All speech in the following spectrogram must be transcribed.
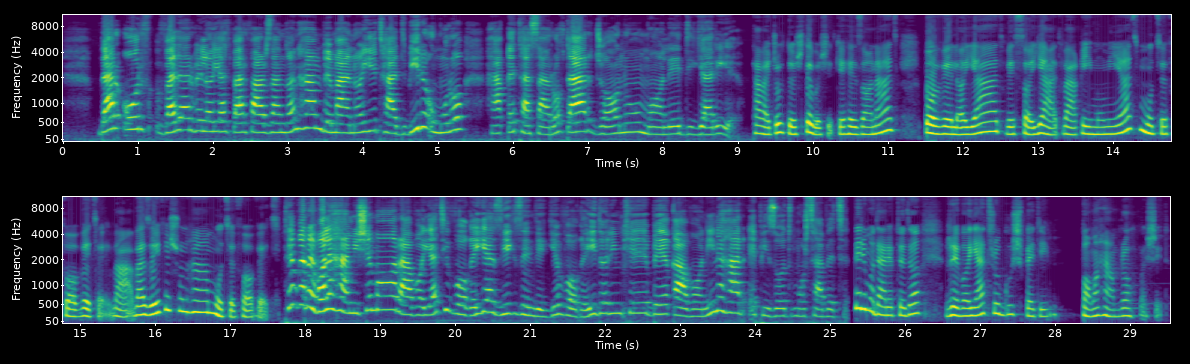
در عرف و در ولایت بر فرزندان هم به معنای تدبیر امور و حق تصرف در جان و مال دیگریه. توجه داشته باشید که هزانت با ولایت، وسایت و قیمومیت متفاوته و وظایفشون هم متفاوت. طبق روال همیشه ما روایتی واقعی از یک زندگی واقعی داریم که به قوانین هر اپیزود مرتبطه. بریم و در ابتدا روایت رو گوش بدیم. با ما همراه باشید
